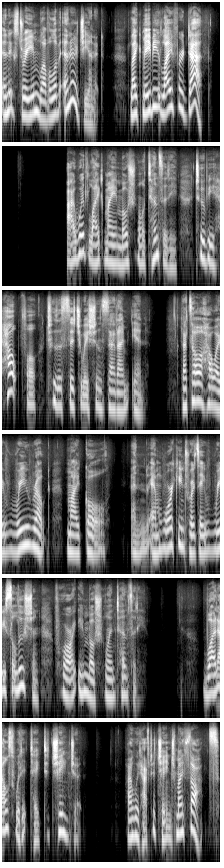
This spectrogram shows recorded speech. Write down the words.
an extreme level of energy in it, like maybe life or death. I would like my emotional intensity to be helpful to the situations that I'm in. That's all how I rewrote my goal and am working towards a resolution for emotional intensity. What else would it take to change it? I would have to change my thoughts.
